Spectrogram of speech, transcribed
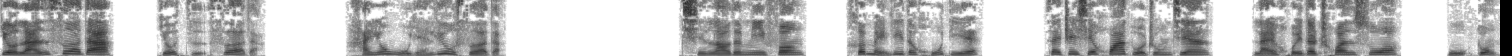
有蓝色的，有紫色的，还有五颜六色的。勤劳的蜜蜂和美丽的蝴蝶，在这些花朵中间来回的穿梭、舞动。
